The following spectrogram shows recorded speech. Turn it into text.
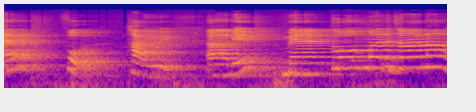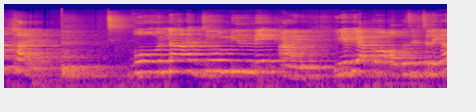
and four high wave again मैं तो मर जाना है। वो ना जो मिलने आए। ये भी आपका ऑपोजिट चलेगा।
